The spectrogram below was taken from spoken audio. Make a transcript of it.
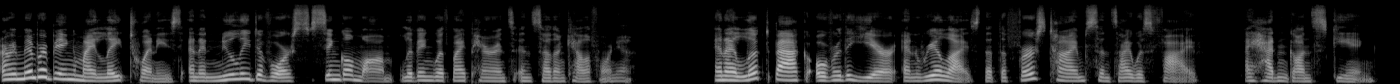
I remember being in my late 20s and a newly divorced single mom living with my parents in Southern California. And I looked back over the year and realized that the first time since I was five, I hadn't gone skiing.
